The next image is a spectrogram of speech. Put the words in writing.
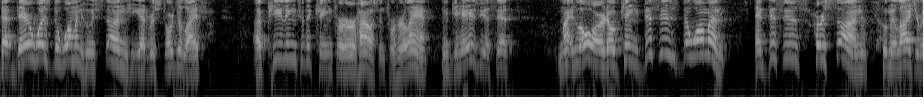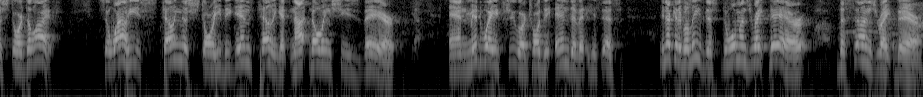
that there was the woman whose son he had restored to life, appealing to the king for her house and for her land. And Gehazi said, My lord, O king, this is the woman, and this is her son whom Elijah restored to life. So while he's telling this story, he begins telling it, not knowing she's there. And midway through, or toward the end of it, he says, You're not going to believe this. The woman's right there, the son's right there.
